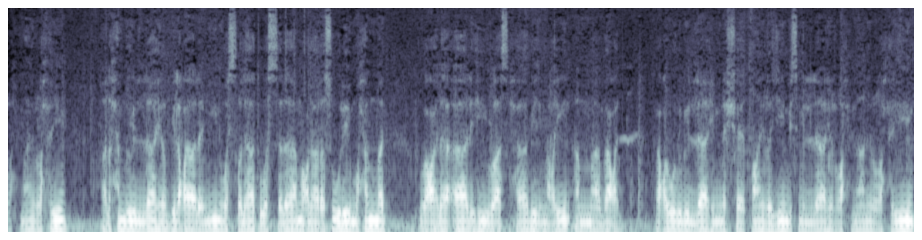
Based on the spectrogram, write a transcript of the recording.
الرحمن الرحيم. الحمد لله رب العالمين والصلاة والسلام على رسول محمد وعلى آله وأصحابه أجمعين. أما بعد فأعوذ بالله من الشيطان الرجيم. بسم الله الرحمن الرحيم.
